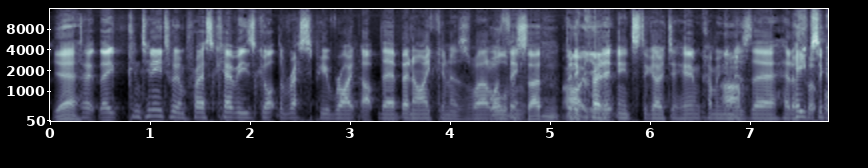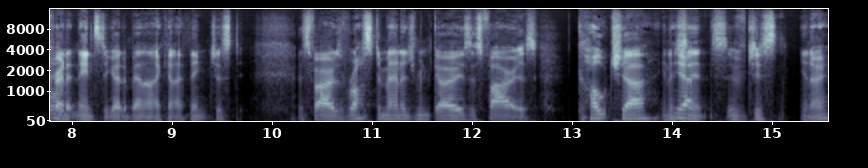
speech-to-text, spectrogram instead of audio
Yeah, they, they continue to impress. Kevy's got the recipe right up there. Ben Ikin as well. all I of a sudden, bit oh, of credit yeah. needs to go to him coming in Oh, as their head of heaps football. of credit needs to go to Ben Ikin. I think just as far as roster management goes, as far as culture, in a Yeah. sense of just you know,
